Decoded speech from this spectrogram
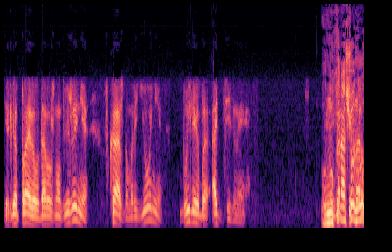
если правила дорожного движения в каждом регионе были бы отдельные. Ну хорошо, ну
